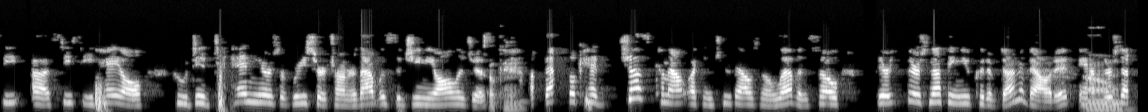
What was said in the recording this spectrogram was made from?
C, uh, C.C. Hale, who did 10 years of research on her, that was the genealogist. okay. Uh, that book had just come out like in 2011. So there, there's nothing you could have done about it, and Oh. there's nothing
